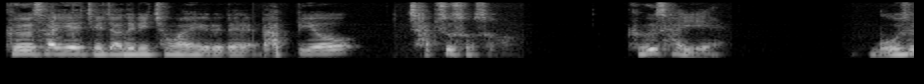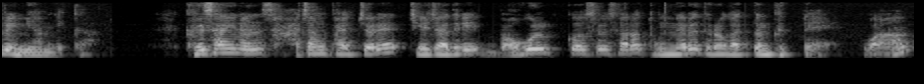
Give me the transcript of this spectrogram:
그 사이에 제자들이 청하여 이르되 라비어 잡수소서. 그 사이에 무엇을 의미합니까? 그 사이는 4장 8절에 제자들이 먹을 것을 사러 동네로 들어갔던 그때와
